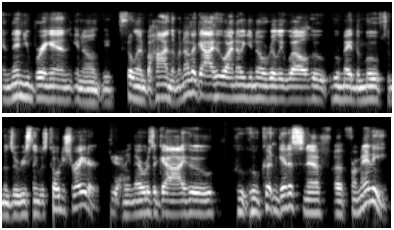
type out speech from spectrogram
And then you bring in, you know, the fill in behind them. Another guy who I know you know really well who who made the move to Mizzou recently was Cody Schrader. Yeah. I mean, there was a guy who who, who couldn't get a sniff uh, from any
